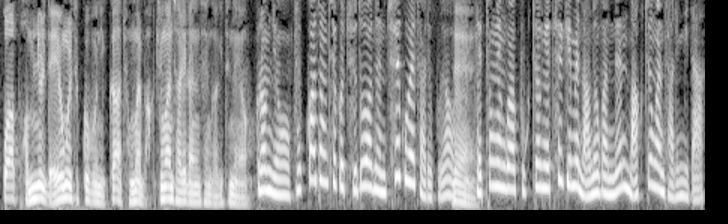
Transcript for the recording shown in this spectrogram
헌법과 법률 내용을 듣고 보니까 정말 막중한 자리라는 생각이 드네요. 그럼요. 국가 정책을 주도하는 최고의 자리고요. 네. 대통령과 국정의 책임을 나눠 갖는 막중한 자리입니다.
